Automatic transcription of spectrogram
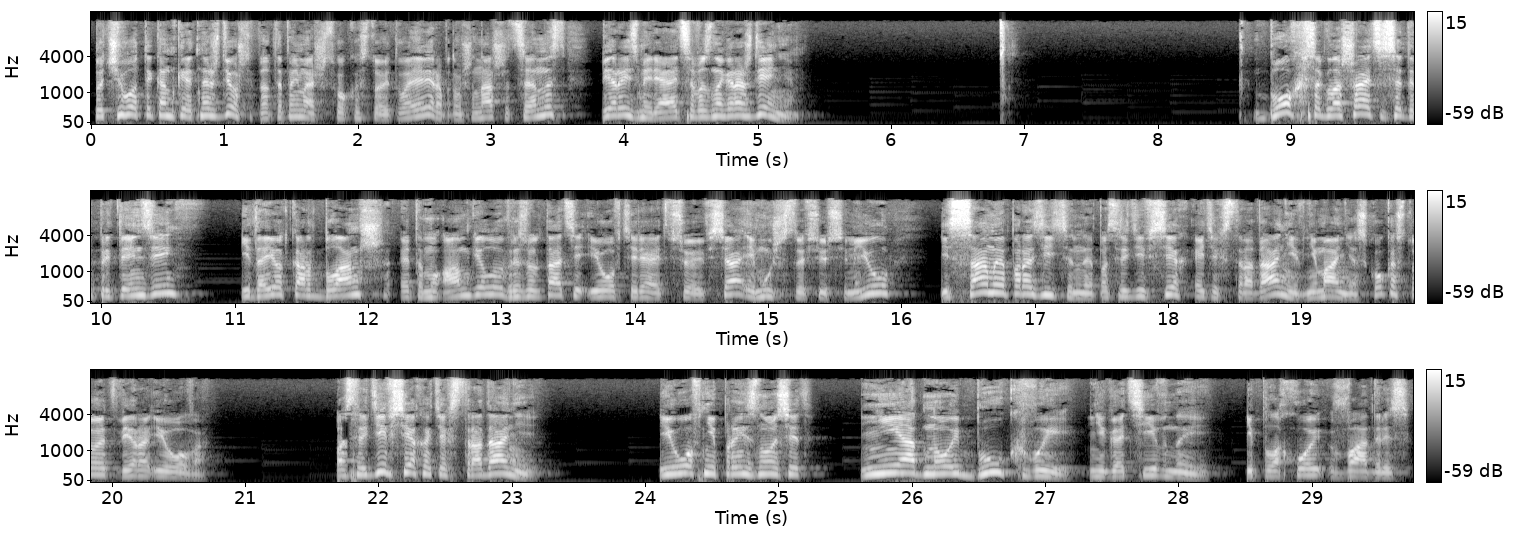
то чего ты конкретно ждешь? Тогда ты понимаешь, сколько стоит твоя вера, потому что наша ценность, вера измеряется вознаграждением. Бог соглашается с этой претензией и дает карт-бланш этому ангелу. В результате Иов теряет все и вся, имущество, всю семью. И самое поразительное, посреди всех этих страданий, внимание, сколько стоит вера Иова? Посреди всех этих страданий Иов не произносит ни одной буквы негативной и плохой в адрес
